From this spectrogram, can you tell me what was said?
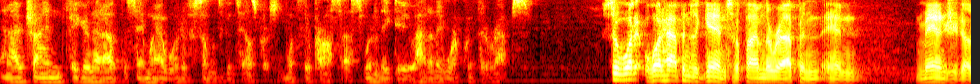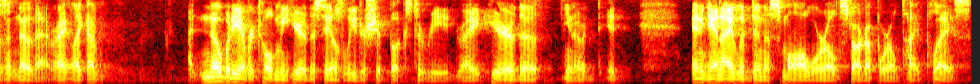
And I try and figure that out the same way I would if someone's a good salesperson. What's their process? What do they do? How do they work with their reps? So what what happens again? So if I'm the rep and and manager doesn't know that, right? Like I've nobody ever told me here are the sales leadership books to read, right? Here are the, you know, it, and again, I lived in a small world, startup world type place.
